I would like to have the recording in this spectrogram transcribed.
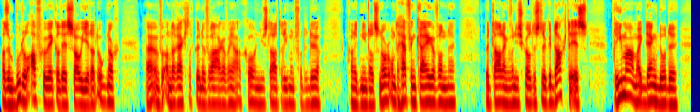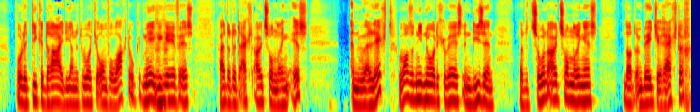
Als een boedel afgewikkeld is, zou je dat ook nog uh, aan de rechter kunnen vragen: van ja, gewoon nu staat er iemand voor de deur. Kan ik niet alsnog ontheffing krijgen van uh, betaling van die schuld? Dus de gedachte is prima, maar ik denk door de politieke draai die aan het woordje onverwacht ook meegegeven is, dat het echt uitzondering is. En wellicht was het niet nodig geweest in die zin dat het zo'n uitzondering is dat een beetje rechter.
